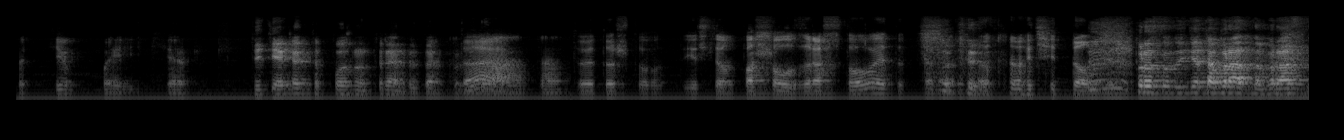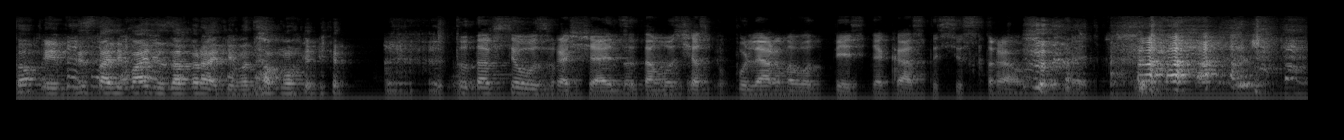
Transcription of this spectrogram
патимейкер. Ты тебе как-то поздно тренды такой. Да. да. То это что, вот, если он пошел из Ростова, этот то он очень долго. Просто он идет обратно в Ростов, и прислали Ваню забрать его домой. Туда все возвращается. Там вот сейчас популярна вот песня Каста Сестра. вот.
